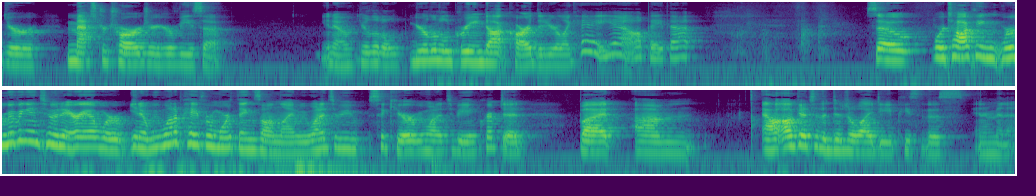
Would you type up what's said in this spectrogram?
your master charge or your visa. You know, your little your little green dot card that you're like, "Hey, yeah, I'll pay that." So, we're talking we're moving into an area where, you know, we want to pay for more things online. We want it to be secure, we want it to be encrypted, but um I'll, I'll get to the digital ID piece of this in a minute.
